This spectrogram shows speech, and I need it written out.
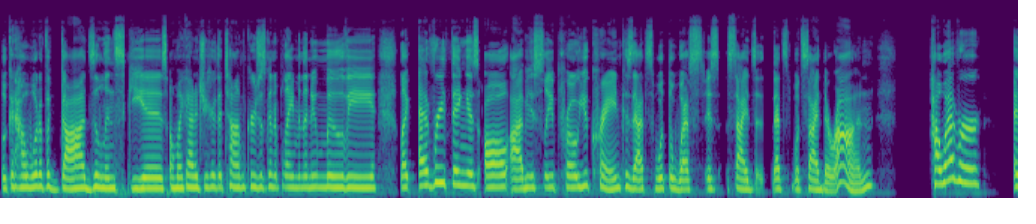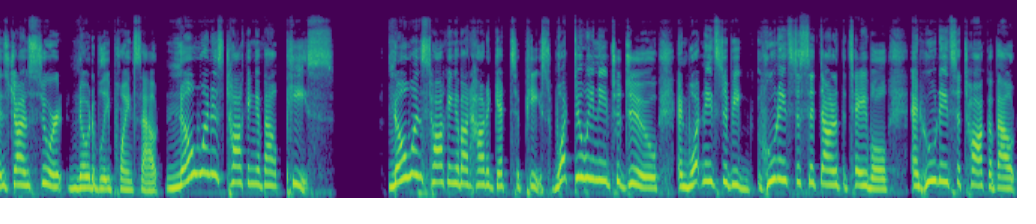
Look at how what of a god Zelensky is. Oh my God, did you hear that Tom Cruise is gonna play him in the new movie? Like everything is all obviously pro-Ukraine, because that's what the West is sides, that's what side they're on. However, as Jon Stewart notably points out, no one is talking about peace. No one's talking about how to get to peace. What do we need to do and what needs to be who needs to sit down at the table and who needs to talk about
